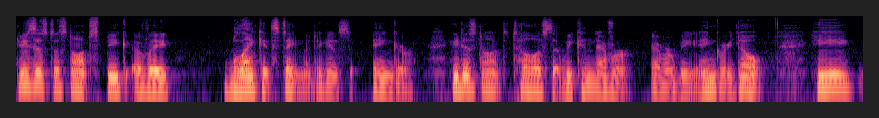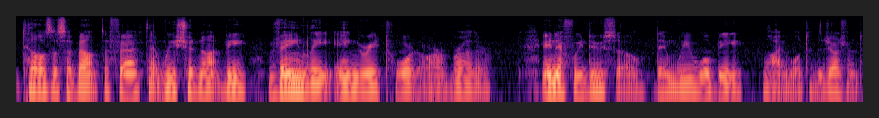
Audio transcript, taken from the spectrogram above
Jesus does not speak of a blanket statement against anger. He does not tell us that we can never, ever be angry. No, he tells us about the fact that we should not be vainly angry toward our brother. And if we do so, then we will be liable to the judgment.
